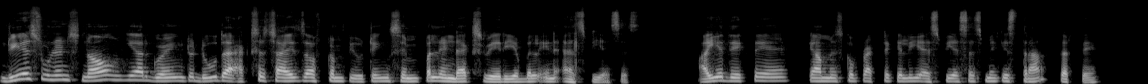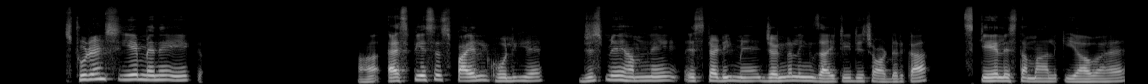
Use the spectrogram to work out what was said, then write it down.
Dear students, now we are going to do the exercise of computing simple index variable in SPSS. आइए देखते हैं कि हम इसको प्रैक्टिकली SPSS में किस तरह करते हैं। स्टूडेंट्स ये मैंने एक S P S S file खोली है जिसमें हमने इस स्टडी में जनरल एंजाइटी डिसऑर्डर का स्केल इस्तेमाल किया हुआ है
